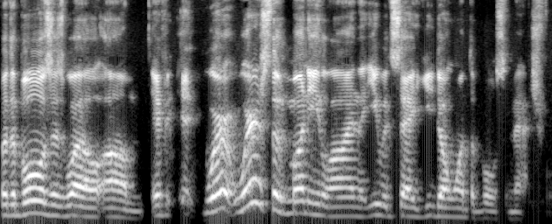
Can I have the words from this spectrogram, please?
but the Bulls as well. Um, if it, where where's the money line that you would say you don't want the Bulls to match for?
